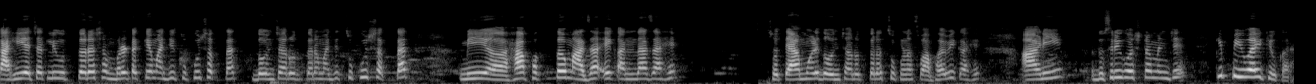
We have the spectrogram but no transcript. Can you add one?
काही याच्यातली उत्तरं शंभर टक्के माझी चुकू शकतात दोन चार उत्तरं माझी चुकू शकतात. मी हा फक्त माझा एक अंदाज आहे. सो त्यामुळे दोन चार उत्तरं चुकणं स्वाभाविक आहे. आणि दुसरी गोष्ट म्हणजे की पी वाय क्यू करा.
